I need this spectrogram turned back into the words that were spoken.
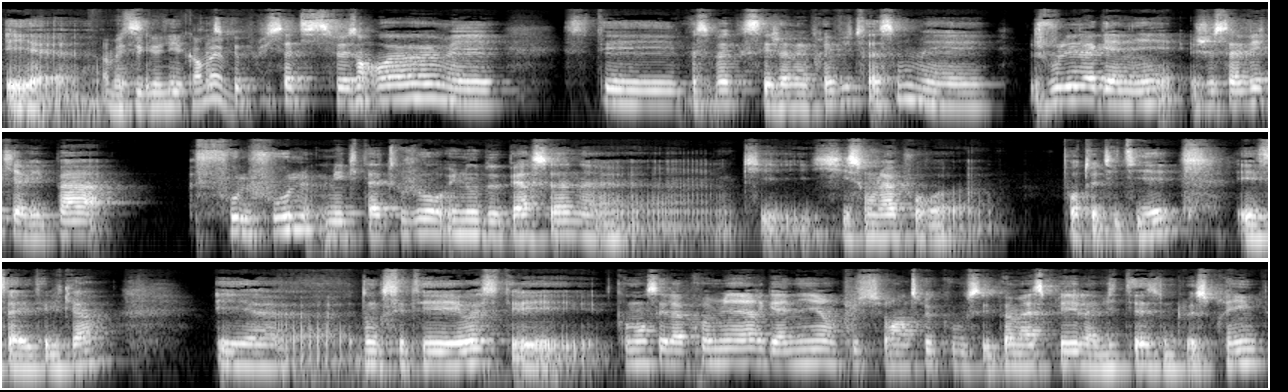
Et, euh, ah, mais c'est gagné quand même. que plus satisfaisant. Ouais, ouais, mais c'était, c'est pas que c'est jamais prévu de toute façon, mais je voulais la gagner. Je savais qu'il y avait pas full full, mais que t'as toujours une ou deux personnes euh, qui, qui sont là pour euh, pour te titiller et ça a été le cas. Et euh, donc c'était ouais c'était commencer la première, gagner en plus sur un truc où c'est pas aspect la vitesse donc le sprint.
